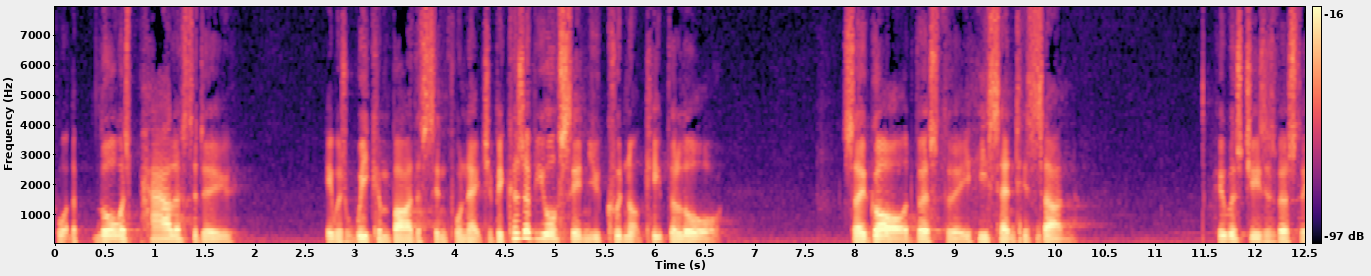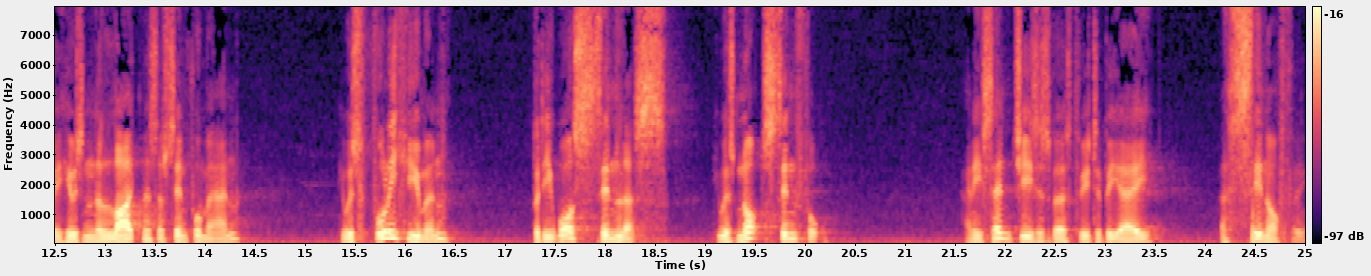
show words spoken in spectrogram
For what the law was powerless to do, it was weakened by the sinful nature. Because of your sin, you could not keep the law. So God, verse 3, he sent his son. Who was Jesus, verse 3? He was in the likeness of sinful man. He was fully human, but he was sinless. He was not sinful. And he sent Jesus, verse 3, to be a, a sin offering.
